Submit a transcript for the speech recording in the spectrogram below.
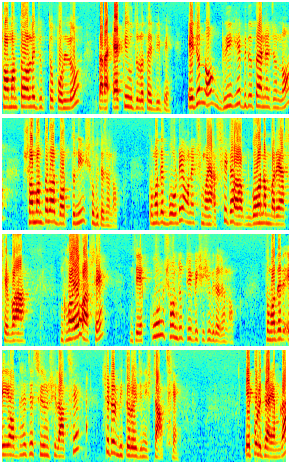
সমান্তরালে যুক্ত করলেও তারা একই উজ্জ্বলতায় দিবে। এজন্য গৃহে বিদ্যুতায়নের জন্য সমান্তরাল বর্তনী সুবিধাজনক। তোমাদের বোর্ডে অনেক সময় আসে, এটা গ নাম্বারে আসে বা ঘয়েও আসে যে কোন সংযোগটি বেশি সুবিধাজনক। তোমাদের এই অধ্যায়ে যে সৃজনশীল আছে, সেটার ভিতরে এই জিনিসটা আছে। এরপরে যাই আমরা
